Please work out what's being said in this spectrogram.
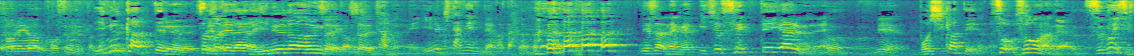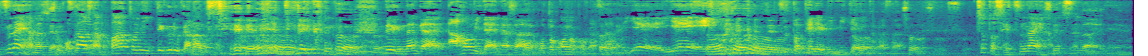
それをこするとか犬飼ってる設定だから犬のうんこそうそう多分ね犬汚ねえんだよまたでさなんか一応設定があるのね、うんで母子家庭。そうそうなんだよ。すごい切ない話だよ。お母さんパートに行ってくるからっつってうん。出てくるうんのでなんかアホみたいなさ男の子がさイエーイイエーイってずっとテレビ見てるとかさ。そうそうそう。ちょっと切ない話切なんだよないね。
